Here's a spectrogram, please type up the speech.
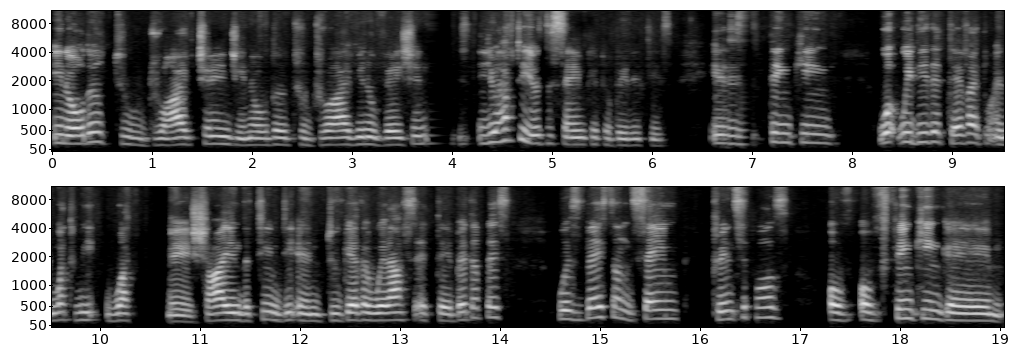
in order to drive change, in order to drive innovation, you have to use the same capabilities. Is thinking what we did at Teva and what we what uh, Shai and the team did, and together with us at uh, Better Place was based on the same principles of of thinking, um,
